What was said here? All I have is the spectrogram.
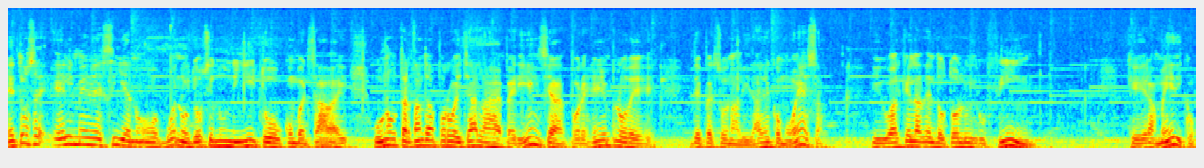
Entonces él me decía, no, bueno, yo siendo un niñito conversaba y uno tratando de aprovechar las experiencias, por ejemplo, de, personalidades como esa, igual que la del doctor Luis Rufín, que era médico,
